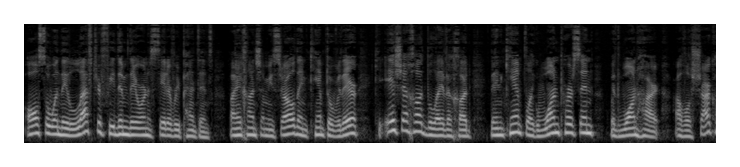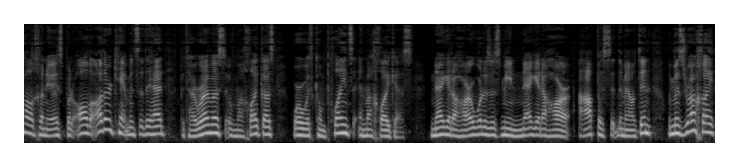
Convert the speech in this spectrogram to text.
Also, when they left Refidim, they were in a state of repentance. Vayichan Yisrael. They encamped over there. Echad. They encamped like one person with one heart. Avol Shar But all the other encampments that they had, B'tayroimus of Machlekas, were with complaints and Machlekas. Neged. What does this mean? Neged opposite the mountain. Lemizrachai,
